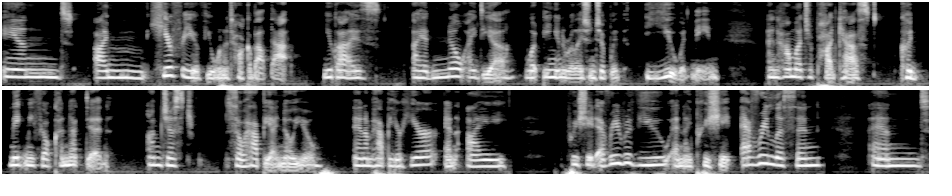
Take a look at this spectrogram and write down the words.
And I'm here for you if you want to talk about that. You guys, I had no idea what being in a relationship with you would mean and how much a podcast could make me feel connected. I'm just so happy I know you and I'm happy you're here and I appreciate every review and I appreciate every listen and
